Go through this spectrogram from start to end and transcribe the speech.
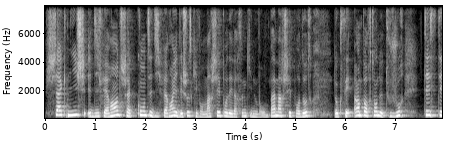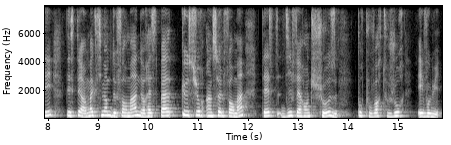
Chaque niche est différente, chaque compte est différent, il y a des choses qui vont marcher pour des personnes qui ne vont pas marcher pour d'autres. Donc c'est important de toujours tester, tester un maximum de formats, ne reste pas que sur un seul format, teste différentes choses pour pouvoir toujours évoluer.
